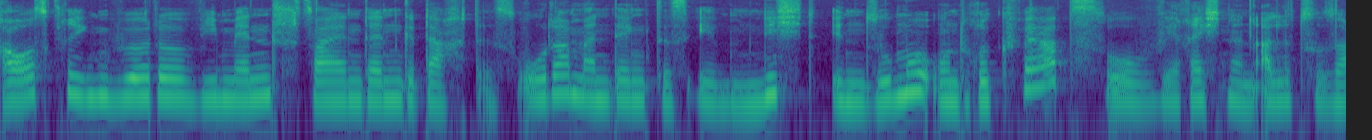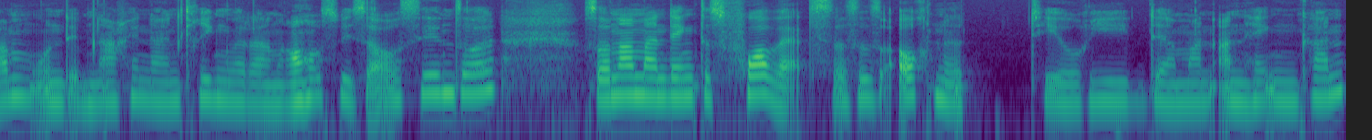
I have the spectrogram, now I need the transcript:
rauskriegen würde, wie Menschsein denn gedacht ist. Oder man denkt es eben nicht in Summe und rückwärts, so wir rechnen alle zusammen und im Nachhinein kriegen wir dann raus, wie es aussehen soll, sondern man denkt es vorwärts. Das ist auch eine Theorie, der man anhängen kann,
